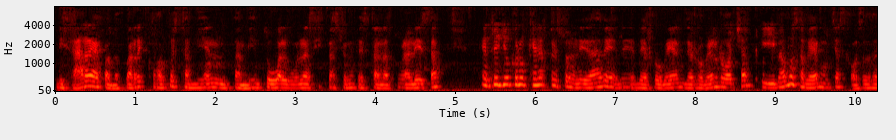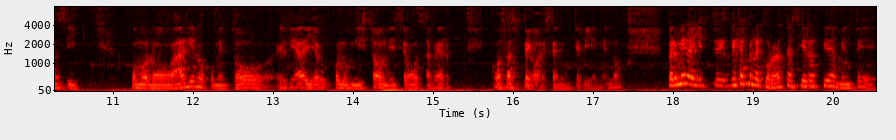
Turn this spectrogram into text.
Lizárraga. Cuando fue rector, pues también, también tuvo algunas situaciones de esta naturaleza. Entonces yo creo que es la personalidad de, de, Rubén, de Rubén Rocha, y vamos a ver muchas cosas así. Como lo, alguien lo comentó el día de ayer, un columnista, donde dice, vamos a ver cosas peores en lo que viene, ¿no? Pero mira, déjame recordarte así rápidamente,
